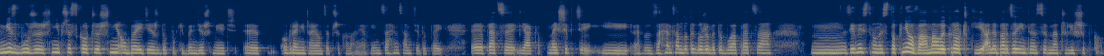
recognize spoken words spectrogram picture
nie zburzysz, nie przeskoczysz, nie obejdziesz, dopóki będziesz mieć e, ograniczające przekonania. Więc zachęcam Cię do tej e, pracy jak najszybciej i e, zachęcam do tego, żeby to była praca mm, z jednej strony stopniowa, małe kroczki, ale bardzo intensywna, czyli szybko.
